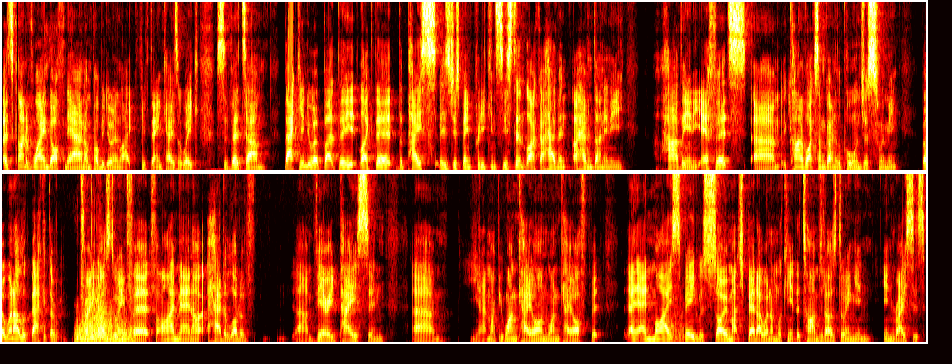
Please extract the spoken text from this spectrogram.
it's kind of waned off now, and I'm probably doing like 15k's a week. So, but um, back into it. But the like the the pace has just been pretty consistent. Like I haven't I haven't done any hardly any efforts. Um, kind of like I'm going to the pool and just swimming. But when I look back at the training I was doing for for Ironman, I had a lot of um, varied pace and um, you know it might be 1k on, 1k off, but and, and, my speed was so much better when I'm looking at the times that I was doing in in races.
